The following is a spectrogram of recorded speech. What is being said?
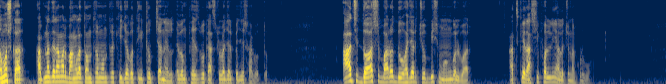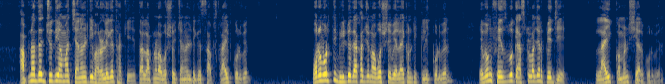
নমস্কার, আপনাদের আমার বাংলা তন্ত্রমন্ত্র কি জগৎ ইউটিউব চ্যানেল এবং ফেসবুক অ্যাস্ট্রোলজার পেজে স্বাগত। আজ দশ বারো দু মঙ্গলবার, আজকে রাশিফল নিয়ে আলোচনা করব। আপনাদের যদি আমার চ্যানেলটি ভালো লেগে থাকে, তাহলে আপনারা অবশ্যই চ্যানেলটিকে সাবস্ক্রাইব করবেন। পরবর্তী ভিডিও দেখার জন্য অবশ্যই বেল আইকনটি ক্লিক করবেন এবং ফেসবুক অ্যাস্ট্রোলজার পেজে লাইক, কমেন্ট, শেয়ার করবেন।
